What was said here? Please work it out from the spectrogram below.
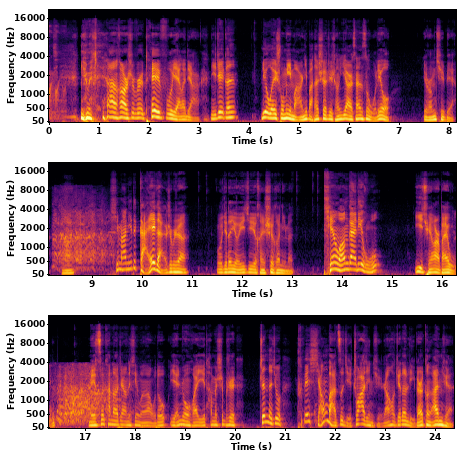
你们这暗号是不是忒敷衍了点儿？你这跟六位数密码你把它设置成一二三四五六，有什么区别啊？起码你得改一改，是不是？我觉得有一句很适合你们：天王盖地虎，一群二百五。每次看到这样的新闻啊，我都严重怀疑他们是不是真的就特别想把自己抓进去，然后觉得里边更安全。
